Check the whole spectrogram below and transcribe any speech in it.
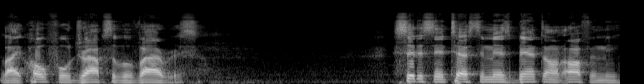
like hopeful drops of a virus. Citizen testaments bent on offering me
